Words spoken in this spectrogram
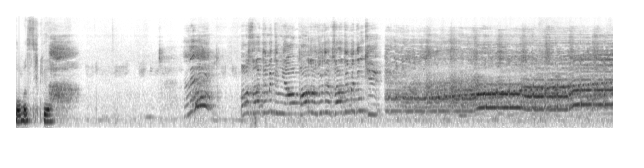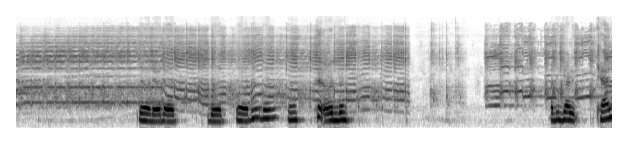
Babası çıkıyor. Dı dı dı. Dı dı dı dı dı. Öldü. Hadi gel. Kel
